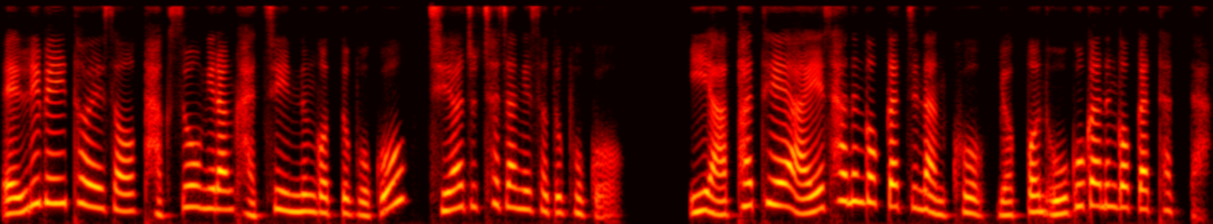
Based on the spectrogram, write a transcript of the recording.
엘리베이터에서 박수홍이랑 같이 있는 것도 보고 지하 주차장에서도 보고 이 아파트에 아예 사는 것 같진 않고 몇 번 오고 가는 것 같았다.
